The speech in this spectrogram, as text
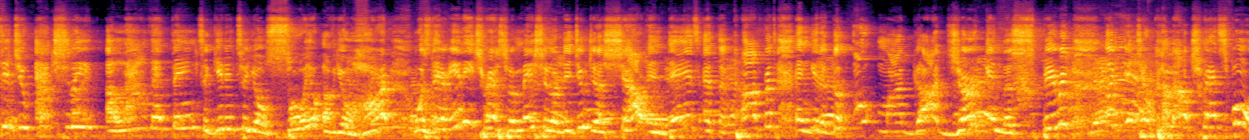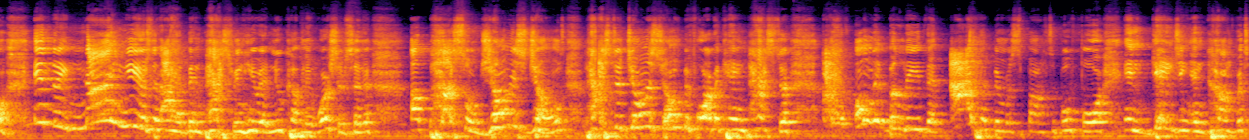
Did you actually allow that thing to get into your soil of your heart? Was there any transformation, or did you just shout and dance at the conference and get a good, oh my God, jerk in the spirit? Or did you come out transformed? In the nine years that I have been pastoring here at New Covenant Worship Center, Apostle Jonas Jones, Pastor Jonas Jones, before I became pastor, I have only believed that I have been responsible for engaging in conference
